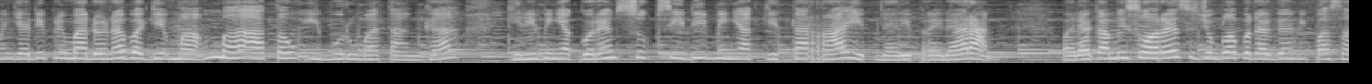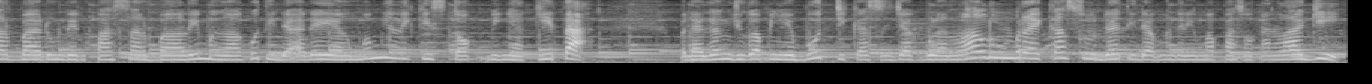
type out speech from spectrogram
menjadi primadona bagi emak-emak atau ibu rumah tangga, kini minyak goreng subsidi minyak kita raib dari peredaran. Pada Kamis sore, sejumlah pedagang di Pasar Badung dan Pasar Bali mengaku tidak ada yang memiliki stok minyak kita. Pedagang juga menyebut jika sejak bulan lalu mereka sudah tidak menerima pasokan lagi.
